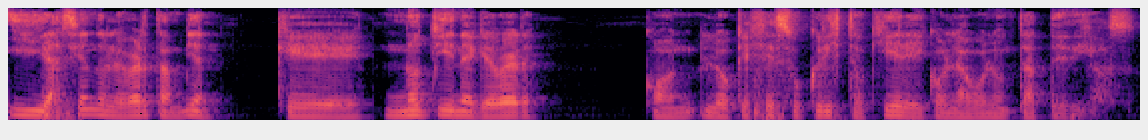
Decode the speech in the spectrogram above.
y haciéndole ver también que no tiene que ver con lo que Jesucristo quiere y con la voluntad de Dios.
